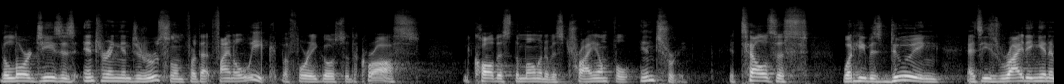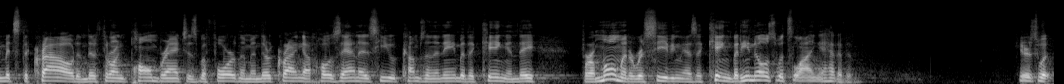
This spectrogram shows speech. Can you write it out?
the Lord Jesus entering in Jerusalem for that final week before he goes to the cross. We call this the moment of his triumphal entry. It tells us what he was doing as he's riding in amidst the crowd, and they're throwing palm branches before them, and they're crying out, Hosanna is he who comes in the name of the king. And they, for a moment, are receiving him as a king, but he knows what's lying ahead of him. Here's what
